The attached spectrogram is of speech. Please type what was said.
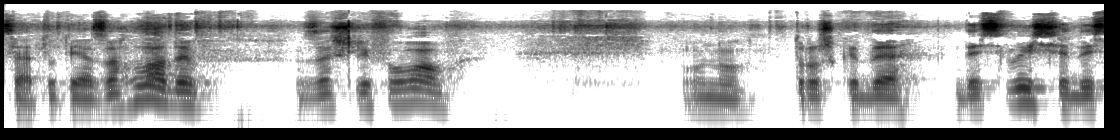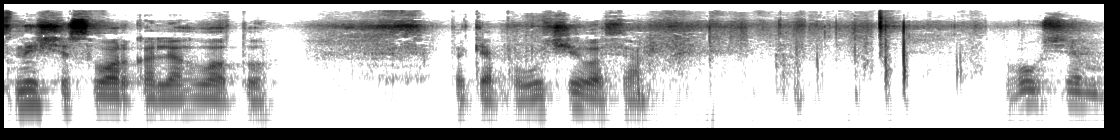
Все, тут я загладив, зашліфував. Воно трошки де, десь вище, десь нижче сварка лягла, то таке вийшло. В общем,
